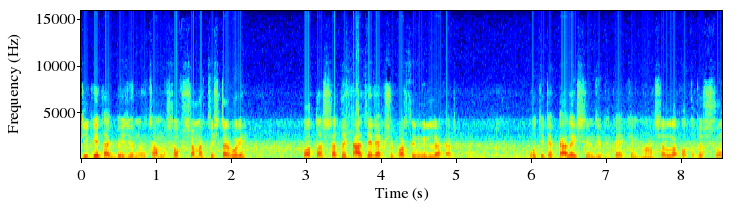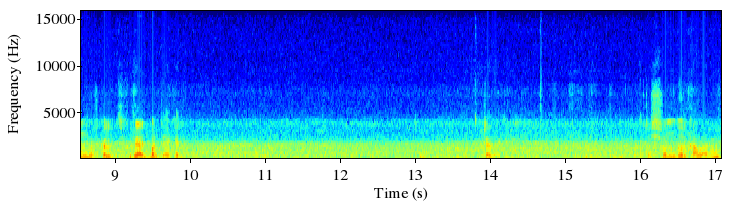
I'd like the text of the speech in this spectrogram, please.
টিকে থাকবে। এই জন্য হচ্ছে আমরা সবসময় চেষ্টা করি কথার সাথে কাজের একশো পার্সেন্ট মিল রাখার। প্রতিটা কালেকশন যদি দেখেন মাশাল্লাহ কতটা সুন্দর। খালি ফিরে একবার দেখেন। এটা দেখেন। কতটা সুন্দর কালার হ্যাঁ?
